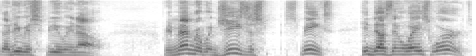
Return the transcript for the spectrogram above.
that he was spewing out. Remember, when Jesus speaks, he doesn't waste words.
